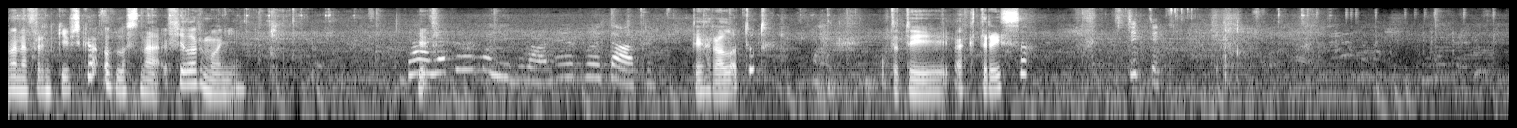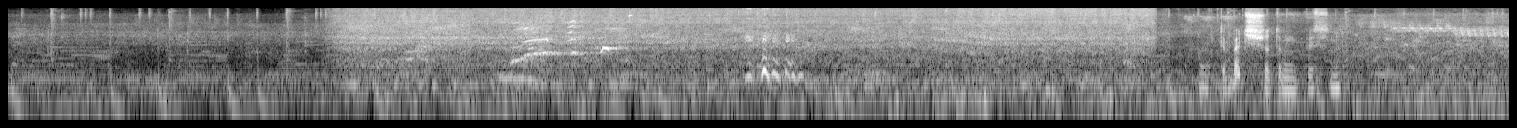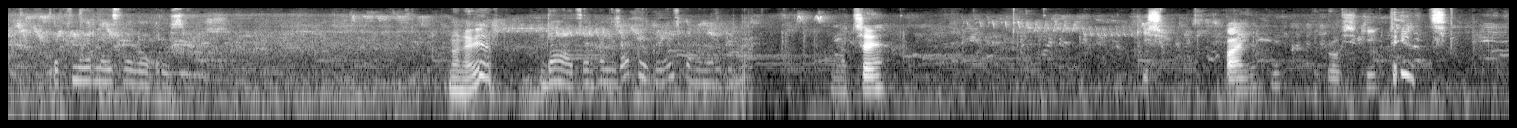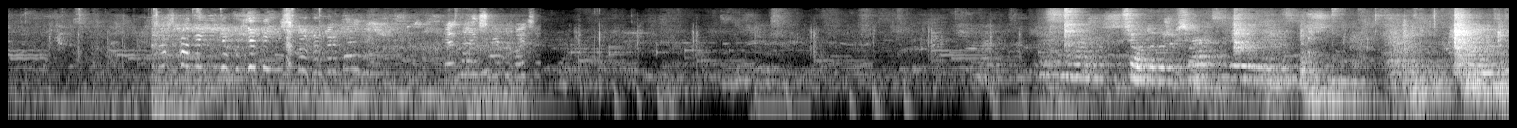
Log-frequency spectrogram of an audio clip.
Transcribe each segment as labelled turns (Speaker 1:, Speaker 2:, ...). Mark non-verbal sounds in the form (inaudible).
Speaker 1: Івано-Франківська обласна філармонія.
Speaker 2: Да, я в філармонії була, не в театрі.
Speaker 1: Ти грала тут? То ти актриса?
Speaker 2: Тік-тік.
Speaker 1: Ти бачиш, що там написано?
Speaker 2: Так, і слово Русь.
Speaker 1: Ну, навірно.
Speaker 2: Да, це організатор українського народу.
Speaker 1: Ну, це якийсь пам'ятник руській трійці.
Speaker 2: Я знаю, що я побачила. Все, тут уже все.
